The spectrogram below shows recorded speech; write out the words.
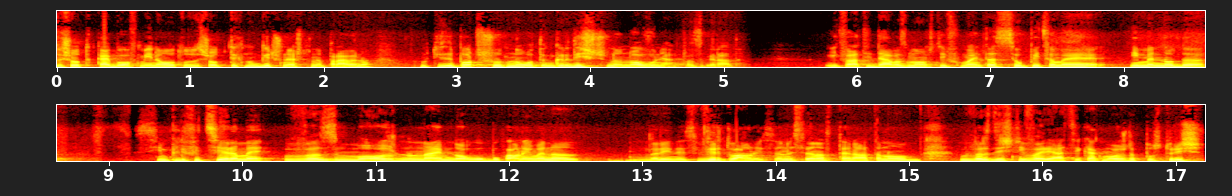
защото така е било в миналото, защото технологично нещо е направено, но ти започваш от нулата, градиш на ново някаква сграда. И това ти дава възможност. И в момента се опитваме именно да симплифицираме възможно най-много, буквално има на нали, не, виртуални са, не са на стената, но в различни вариации как можеш да построиш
